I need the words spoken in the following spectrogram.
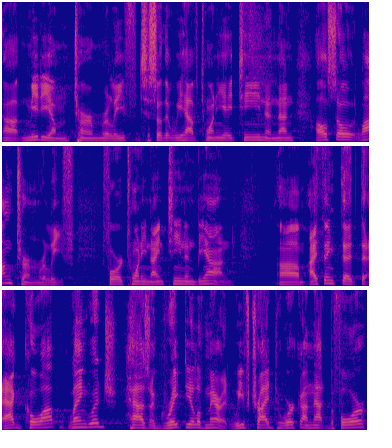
uh, medium term relief to, so that we have 2018 and then also long term relief for 2019 and beyond. Um, I think that the ag co op language has a great deal of merit. We've tried to work on that before.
